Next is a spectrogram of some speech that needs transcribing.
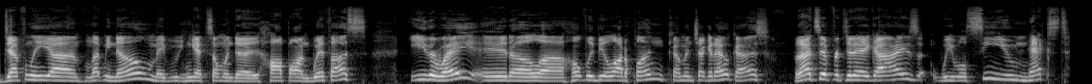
definitely uh, let me know. Maybe we can get someone to hop on with us. Either way, it'll uh, hopefully be a lot of fun. Come and check it out, guys. But that's it for today, guys. We will see you next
